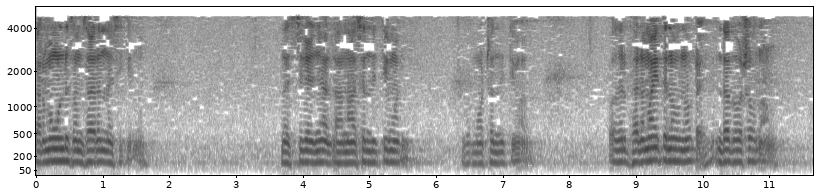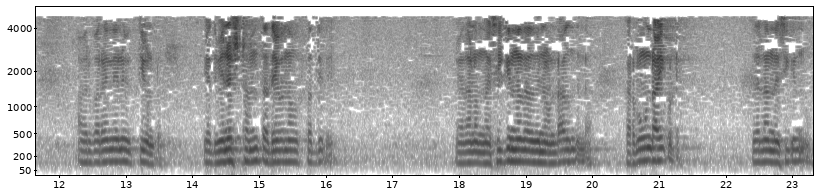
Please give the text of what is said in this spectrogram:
കർമ്മം കൊണ്ട് സംസാരം നശിക്കുന്നു. നശിച്ചു കഴിഞ്ഞാൽ ആ നാശം നിത്യമായി മോക്ഷം നിത്യമാകും. അപ്പോൾ അതൊരു ഫലമായി തന്നെ വന്നോട്ടെ. എന്താ ദോഷമെന്നാണ്. അവർ പറയുന്നതിന് യുക്തിയുണ്ട്. യദ്വിനിഷ്ഠം തദൈവ ഉത്പദ്ധ്യത ഏതാണോ നശിക്കുന്നത് അതിനുണ്ടാകുന്നില്ല കർമ്മം കൊണ്ടായിക്കോട്ടെ ഇതെല്ലാം നശിക്കുന്നു.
